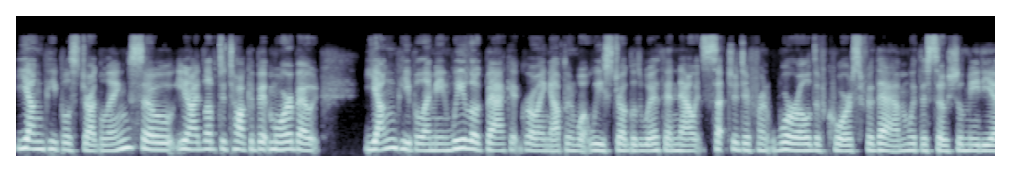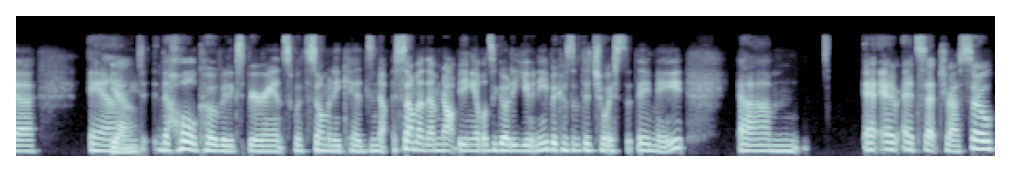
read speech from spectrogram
young people struggling. So, you know, I'd love to talk a bit more about young people. I mean, we look back at growing up and what we struggled with and now it's such a different world of course for them with the social media and yeah. the whole covid experience with so many kids not, some of them not being able to go to uni because of the choice that they made um etc so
